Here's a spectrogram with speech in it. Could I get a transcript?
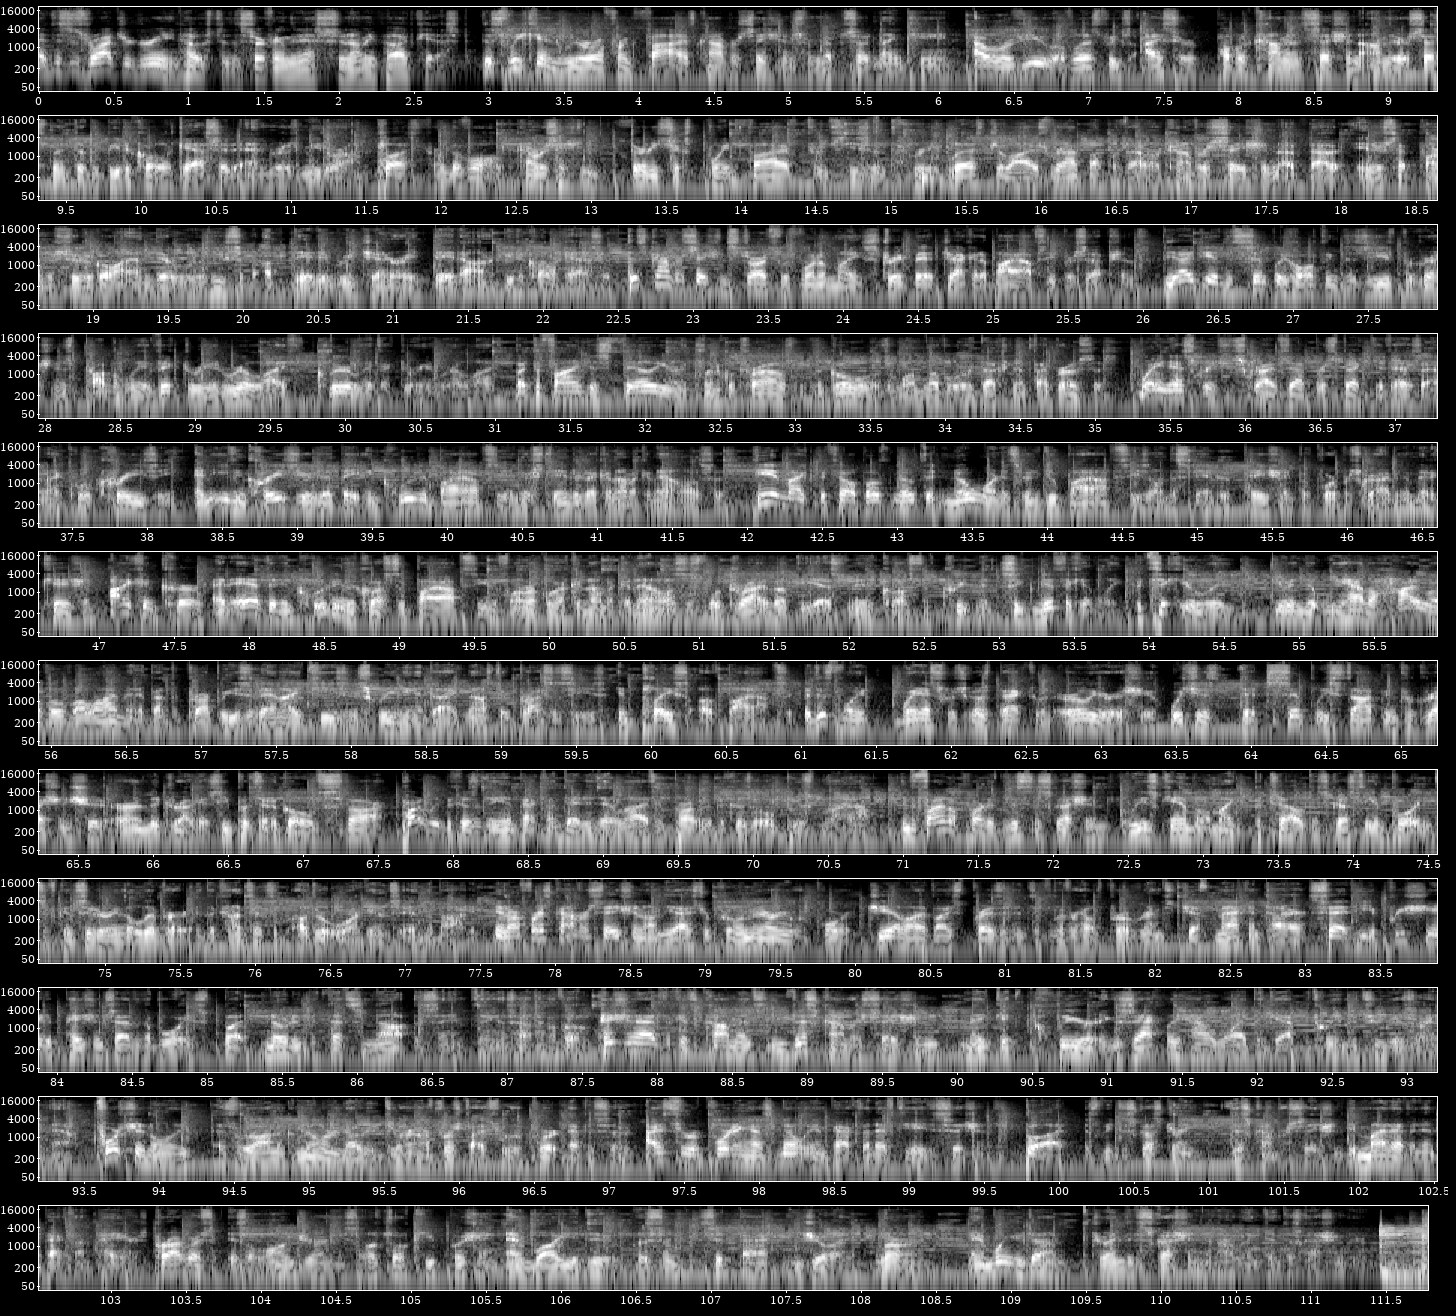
Hi, this is Roger Green, host of the Surfing the NASH Tsunami podcast. This weekend, we are offering five conversations from episode 19. Our review of last week's ICER public comment session on their assessment of the obeticholic acid and resmetirom. Plus, from the vault, conversation 36.5 from season 3. Last July's wrap-up of our conversation about Intercept Pharmaceutical and their release of updated regenerate data on obeticholic acid. This conversation starts with one of my straight jacket of biopsy perceptions. The idea that simply halting disease progression is probably a victory in real life clearly a victory in real life, but defined as failure in clinical trials when the goal a one-level reduction in fibrosis. Wayne Eskridge describes that perspective as, and I quote, crazy, and even crazier that they included biopsy in their standard economic analysis. He and Mike Betel both note that no one is going to do biopsies on the standard patient before prescribing a medication. I concur and add that including the cost of biopsy in a pharmacoeconomic analysis will drive up the estimated cost of treatment significantly, particularly given that we have a high level of alignment about the proper use of NITs in screening and diagnostic processes in place of biopsy. At this point, Wayne Eskridge goes back to an earlier issue, which is that simply stopping progression should earn the drug, as he puts it, a gold star, partly because of the impact on day-to-day life and partly because it will boost morale. In the final part of this discussion, Louise Campbell and Mike Betel discuss the importance of considering the liver in the context of other organs in the body. In our first conversation on the ICER preliminary report, GLI Vice President of Liver Health Programs, Jeff McIntyre, said he appreciated patients having a voice, but noted that that's not the same thing as having a vote. Patient advocates' comments in this conversation make it clear exactly how wide the gap between the two is right now. Fortunately, as Veronica Miller noted during our first ICER report episode, ICER reporting has no impact on FDA decisions. But, as we discussed during this conversation, it might have an impact on payers. Progress is a long journey, so let's all keep pushing. And while you do, listen, sit back, enjoy, learn, and when you're done, join the discussion in our LinkedIn discussion group.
